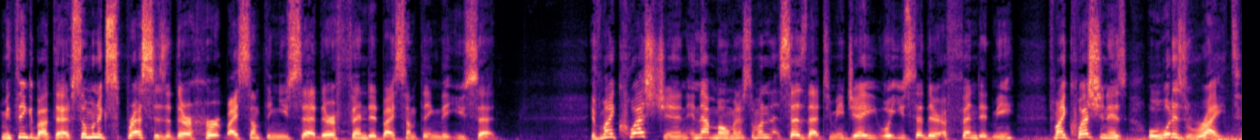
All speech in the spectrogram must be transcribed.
I mean, think about that. If someone expresses that they're hurt by something you said, they're offended by something that you said. If my question in that moment, if someone says that to me, Jay, what you said there offended me, if my question is, well, what is right?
